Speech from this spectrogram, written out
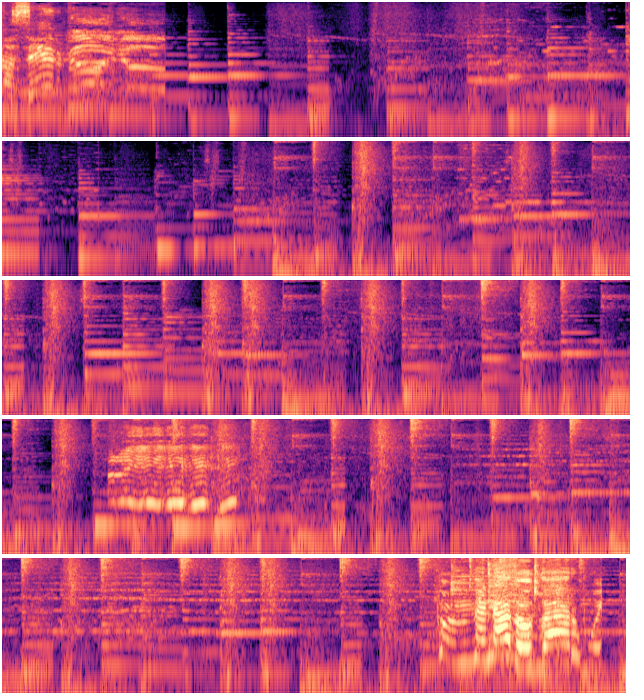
a hacer? ¡Condenado Darwin!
